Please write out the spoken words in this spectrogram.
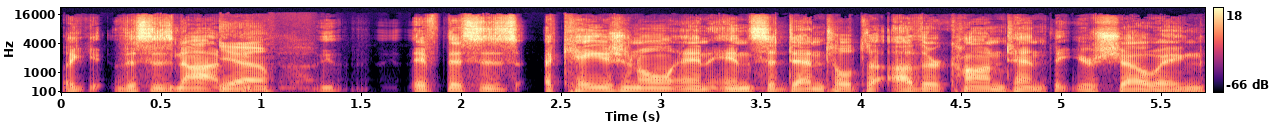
like this is not Yeah. if this is occasional and incidental to other content that you're showing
